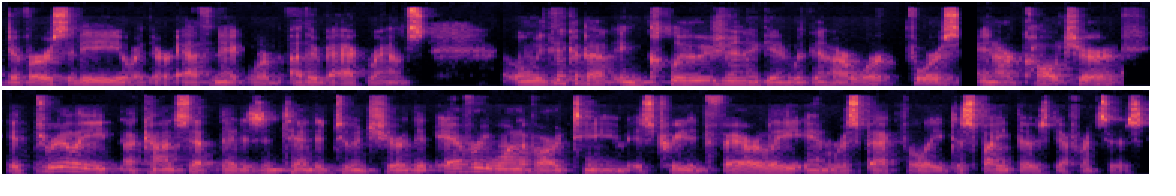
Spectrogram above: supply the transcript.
diversity or their ethnic or other backgrounds. When we think about inclusion, again, within our workforce and our culture, it's really a concept that is intended to ensure that every one of our team is treated fairly and respectfully, despite those differences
